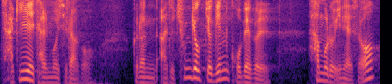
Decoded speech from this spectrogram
자기의 잘못이라고 그런 아주 충격적인 고백을 함으로 인해서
